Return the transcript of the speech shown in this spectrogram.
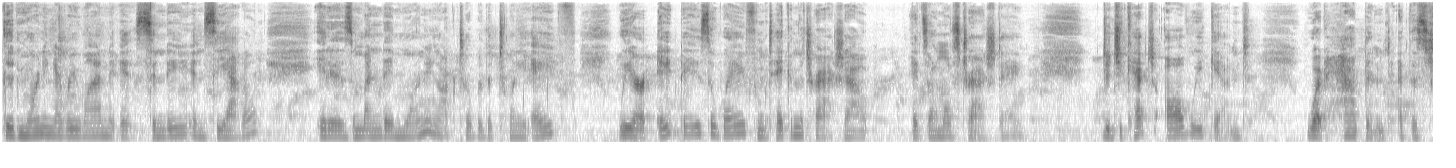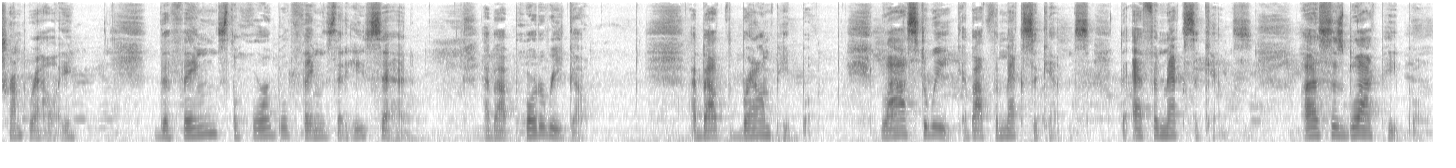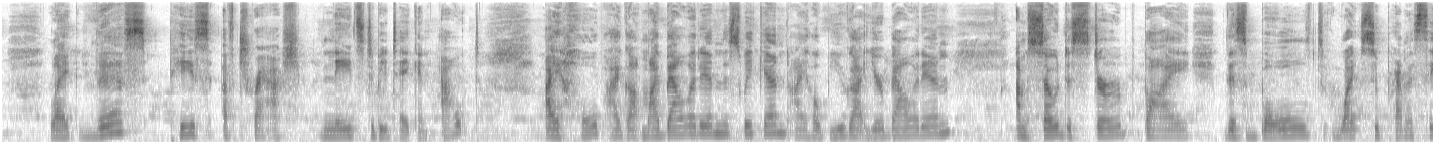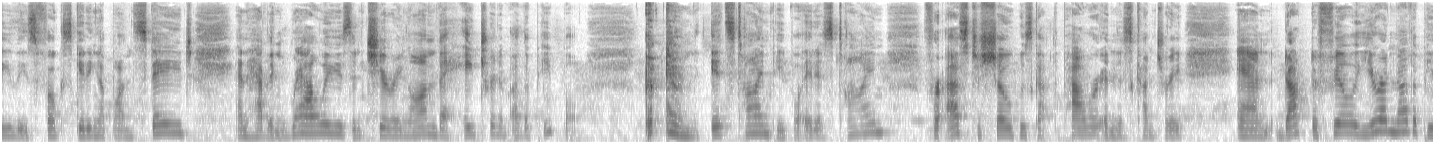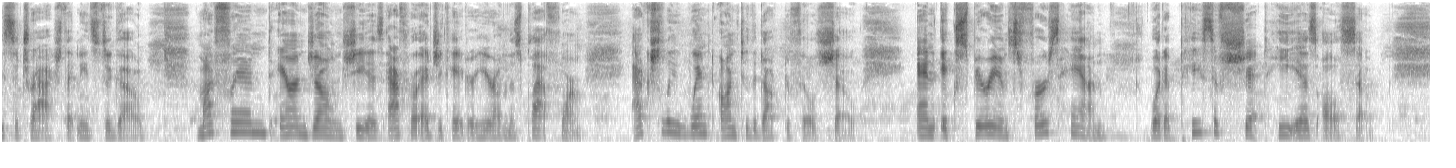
Good morning, everyone. It's Cindi in Seattle. It is Monday morning, October the 28th. We are eight days away from taking the trash out. It's almost trash day. Did you catch all weekend what happened at this Trump rally? The things, the horrible things that he said about Puerto Rico, about the brown people, last week about the Mexicans, the effing Mexicans, us as black people like this piece of trash needs to be taken out. I hope I got my ballot in this weekend. I hope you got your ballot in. I'm so disturbed by this bold white supremacy, these folks getting up on stage and having rallies and cheering on the hatred of other people. it's time, people. It is time for us to show who's got the power in this country. And Dr. Phil, you're another piece of trash that needs to go. My friend Erin Jones, she is Afro educator here on this platform, actually went onto the Dr. Phil show and experienced firsthand what a piece of shit he is also.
